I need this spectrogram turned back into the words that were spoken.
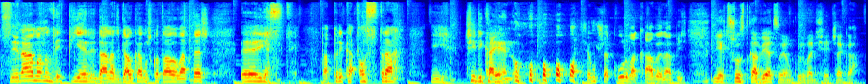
Cynamon wypierdalać, gałka muszkotałowa też yy, jest. Papryka ostra i chili cayenne. Ohohoho, się muszę kurwa kawy napić. Niech trzustka wie, co ją kurwa dzisiaj czeka.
